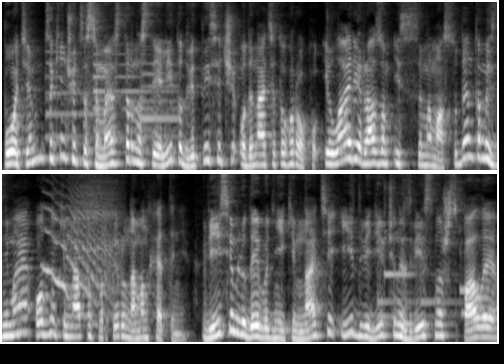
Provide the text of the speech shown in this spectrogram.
Потім закінчується семестр, настає літо 2011 року, і Ларі разом із семима студентами знімає однокімнатну квартиру на Манхеттені. Вісім людей в одній кімнаті, і дві дівчини, звісно ж, спали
